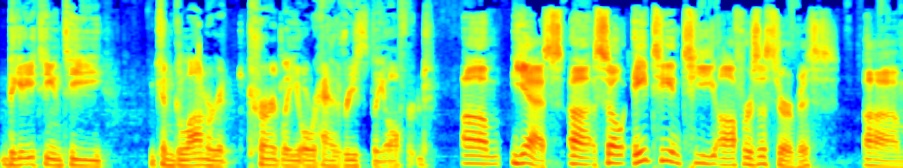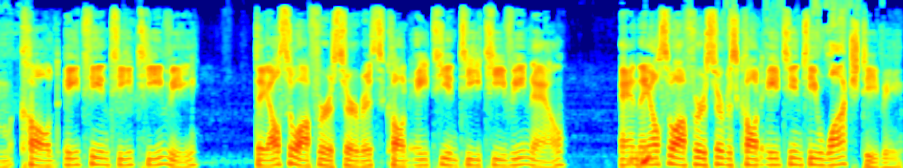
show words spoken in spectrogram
the AT and T conglomerate currently or has recently offered. Um, yes. Uh, so AT and T offers a service um, called AT and T TV. They also offer a service called AT and T TV Now, and they also offer a service called AT and T Watch TV.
